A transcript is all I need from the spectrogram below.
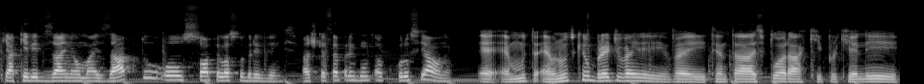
que aquele design é o mais apto ou só pela sobrevivência? Acho que essa é a pergunta crucial, né? É, é muito, é muito que o Brad vai, vai tentar explorar aqui, porque ele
